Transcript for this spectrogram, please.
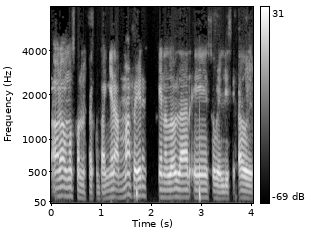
ahora vamos con nuestra compañera Maffer que nos va a hablar eh, sobre el disecado de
